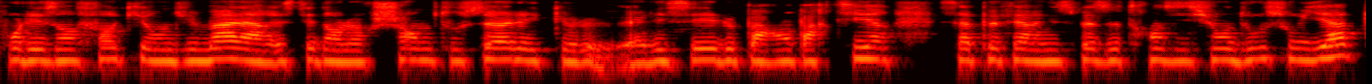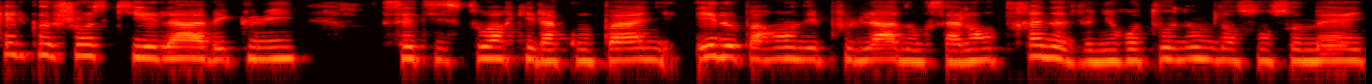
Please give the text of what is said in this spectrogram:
pour les enfants qui ont du mal à rester dans leur chambre tout seul et que à laisser le parent partir, ça peut faire une espèce de transition douce où il y a quelque chose qui est là avec lui, cette histoire qui l'accompagne et le parent n'est plus là, donc ça l'entraîne à devenir autonome dans son sommeil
